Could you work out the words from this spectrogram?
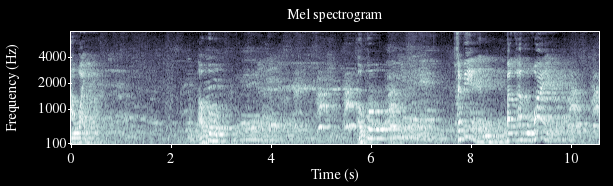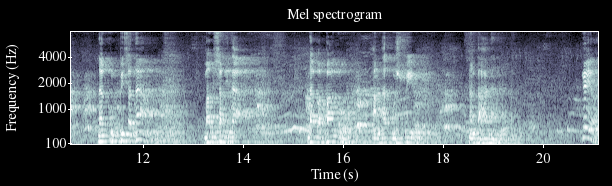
ang wife. Opo. Opo. Sabihin, pag ang wife nag-umpisa na magsalita, nababago ang atmosphere ng tahanan. Ngayon,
